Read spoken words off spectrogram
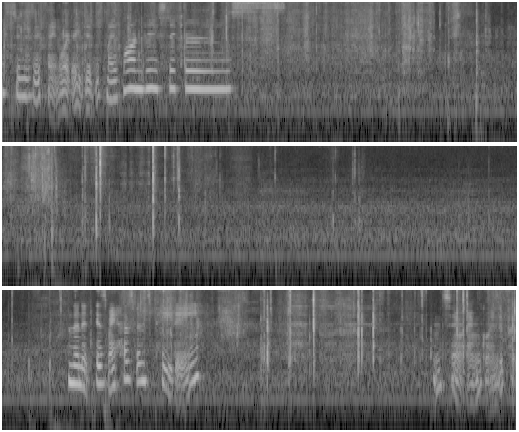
As soon as I find what I did with my laundry stickers. And then it is my husband's payday. And so I'm going to put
